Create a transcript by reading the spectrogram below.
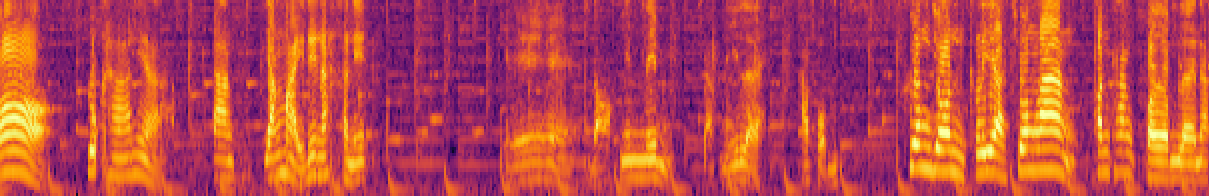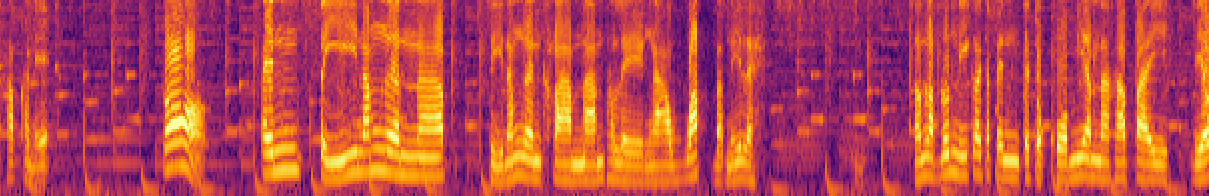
ก็ลูกค้าเนี่ยยางยางใหม่ด้วยนะคันนี้โอดอกนิ่มๆ แบบนี้เลยครับผม เครื่องยนต์เกลียร์ช่วงล่างค่อนข้างเฟิร์มเลยนะครับคันนี้ ก็เป็นสีน้ำเงินนะครับ สีน้ำเงินครามน้ำทะเลเงาวับแบบนี้เลยสำหรับรุ่นนี้ก็จะเป็นกระจกโครเมียมนะครับ ไฟเลี้ยว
